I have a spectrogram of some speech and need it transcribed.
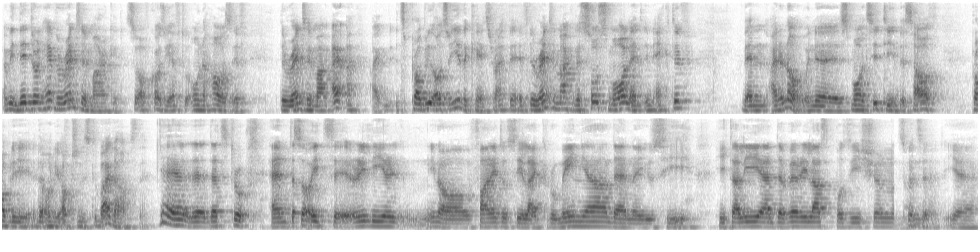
I mean, they don't have a rental market, so of course you have to own a house. If the rental market, I, I, I, it's probably also here the case, right? If the rental market is so small and inactive, then I don't know. In a small city in the south, probably the only option is to buy the house. Then Yeah, yeah, that's true. And so it's uh, really, you know, funny to see like Romania, then you see Italy at the very last position. Switzerland. And, yeah.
